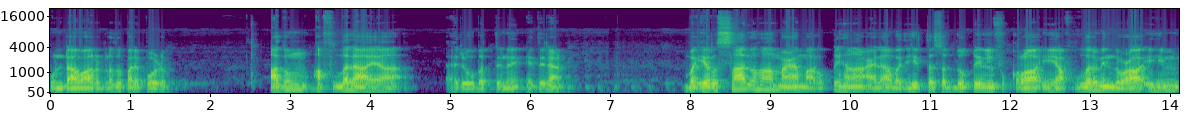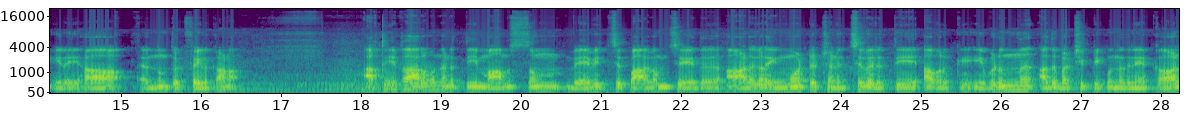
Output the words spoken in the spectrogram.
ഉണ്ടാവാറുള്ളത് പലപ്പോഴും അതും അഫ്ലലായ രൂപത്തിന് എതിരാണ് وإرسالها مع مرقها على وجه التصدق للفقراء أفضل من دعائهم إليها എന്നും തുഹഫയിൽ കാണാം അക്കീക്ക അറിവ് നടത്തി മാംസം വേവിച്ച് പാകം ചെയ്ത് ആളുകളെ ഇങ്ങോട്ട് ക്ഷണിച്ചു വരുത്തി അവർക്ക് ഇവിടുന്ന് അത് ഭക്ഷിപ്പിക്കുന്നതിനേക്കാൾ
